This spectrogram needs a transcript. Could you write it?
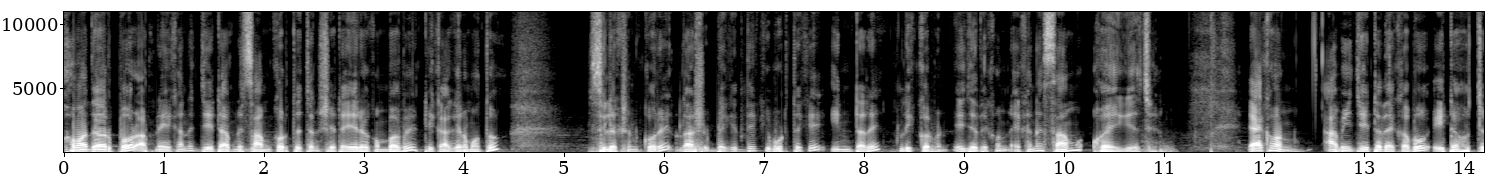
ক্ষমা দেওয়ার পর আপনি এখানে যেটা আপনি সাম করতে চান, সেটা এরকমভাবে ঠিক আগের মতো সিলেকশন করে লাস্ট ব্র্যাকেট দিয়ে কিবোর্ড থেকে ইন্টারে ক্লিক করবেন। এই যে দেখুন, এখানে সাম হয়ে গিয়েছে। এখন আমি যেটা দেখাবো, এটা হচ্ছে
